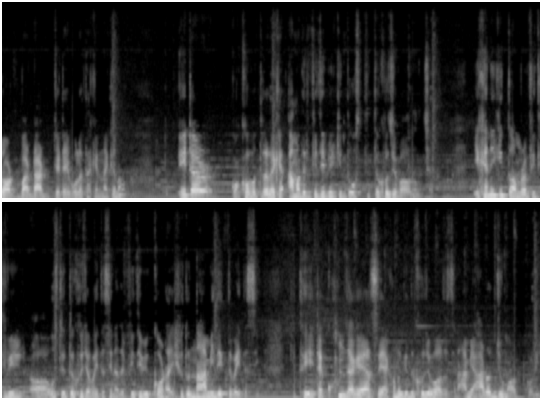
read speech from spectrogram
ডট বা ডাট যেটাই বলে থাকেন না কেন, তো এটার কক্ষপত্রে দেখেন, আমাদের পৃথিবীর কিন্তু অস্তিত্ব খুঁজে পাওয়া যাচ্ছে না। এখানেই কিন্তু আমরা পৃথিবীর অস্তিত্ব খুঁজে পাইতেছি না যে পৃথিবী কড়াই শুধু নামই দেখতে পাইতেছি। কিন্তু এটা কোন জায়গায় আছে এখনও কিন্তু খুঁজে পাওয়া যাচ্ছে না। আমি আরও জুম আউট করি।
